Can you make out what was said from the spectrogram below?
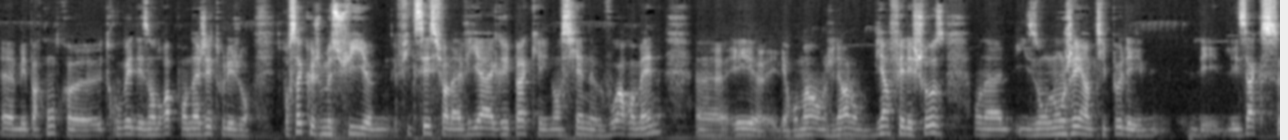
mais par contre trouver des endroits pour nager tous les jours. C'est pour ça que je me suis fixé sur la Via Agrippa, qui est une ancienne voie romaine, et, les Romains en général ont bien fait les choses. On a, ils ont longé un petit peu les, les, les axes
